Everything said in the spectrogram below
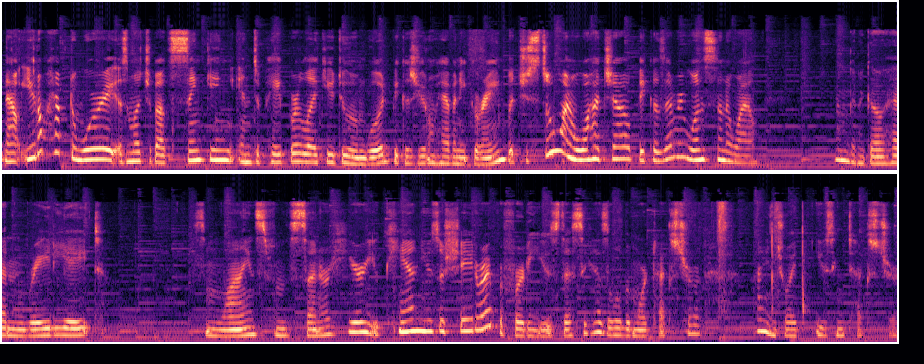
Now, you don't have to worry as much about sinking into paper like you do in wood because you don't have any grain, but you still want to watch out because every once in a while, I'm going to go ahead and radiate some lines from the center here. You can use a shader. I prefer to use this. It has a little bit more texture. I enjoy using texture.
